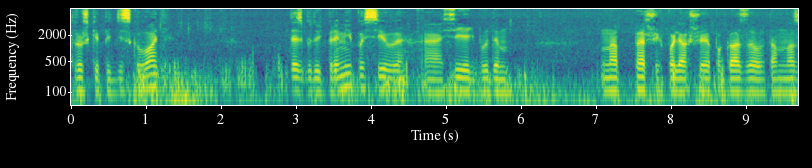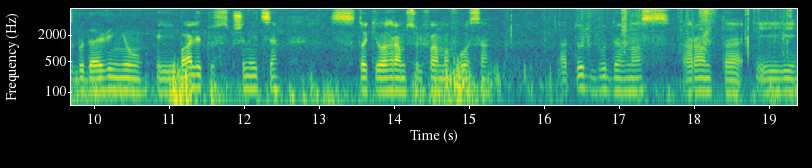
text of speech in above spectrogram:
трошки піддіскувати. Десь будуть прямі посіви, е, сіять будемо на перших полях, що я показував, там у нас буде авіню і балітус пшениця. 100 кг сульфамофоса. А тут буде у нас аранта і,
